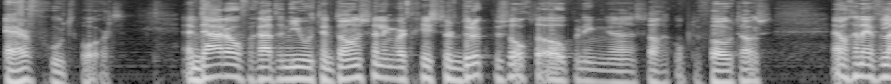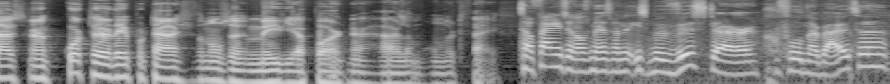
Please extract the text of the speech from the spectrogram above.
erfgoed wordt. En daarover gaat een nieuwe tentoonstelling. Werd gisteren druk bezocht. De opening uh, zag ik op de foto's. En we gaan even luisteren naar een korte reportage van onze mediapartner Haarlem 105. Het zou fijn zijn als mensen een iets bewuster gevoel naar buiten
